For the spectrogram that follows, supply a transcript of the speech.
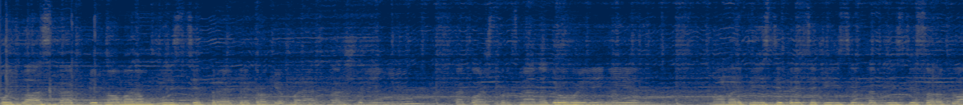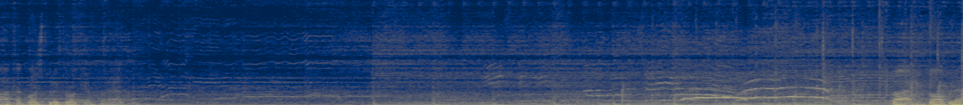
Будь ласка, під номером 203 три кроки вперед першу лінію. Також спортсмени другої лінії. Номер 238 та 242. Також три кроки вперед. Так, добре.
